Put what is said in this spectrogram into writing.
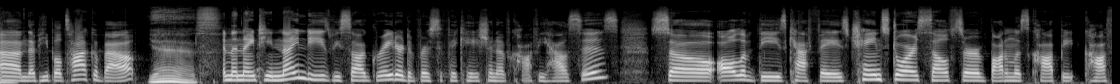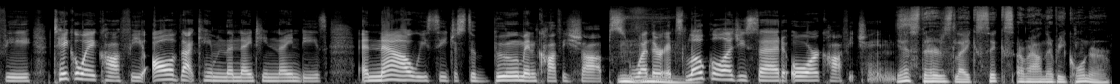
um, that people talk about. Yes. In the 1990s, we saw greater diversification of coffee houses. So all of these cafes, chain stores, self-serve, bottomless coffee, coffee, takeaway coffee, all of that came in the 1990s. And now we see just a boom in coffee shops, whether it's local, as you said, or coffee chains. Yes, there's like six around every corner.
